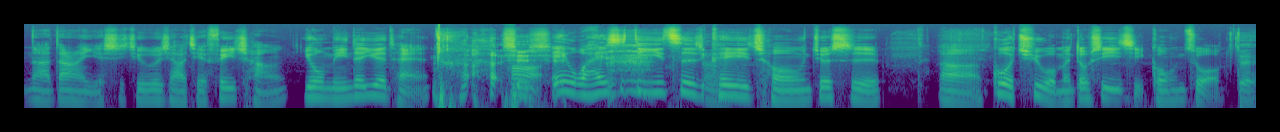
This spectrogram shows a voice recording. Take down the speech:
那当然也是基督教界非常有名的乐团。谢谢。哎，我还是第一次可以从就是呃，过去我们都是一起工作，对。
